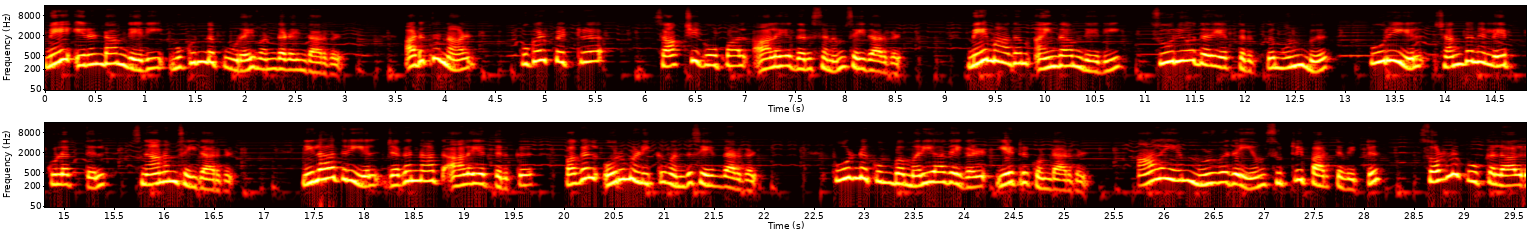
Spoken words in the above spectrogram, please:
மே இரண்டாம் தேதி முகுந்தபூரை வந்தடைந்தார்கள். அடுத்த நாள் புகழ்பெற்ற சாக்சி கோபால் ஆலய தரிசனம் செய்தார்கள். மே மாதம் ஐந்தாம் தேதி சூரியோதயத்திற்கு முன்பு பூரியில் சந்தனலேப் குளத்தில் ஸ்நானம் செய்தார்கள். நிலாதிரியில் ஜெகநாத் ஆலயத்திற்கு பகல் ஒரு மணிக்கு வந்து சேர்ந்தார்கள். பூர்ண கும்ப மரியாதைகள் ஏற்றுக்கொண்டார்கள். ஆலயம் முழுவதையும் சுற்றி பார்த்துவிட்டு சொர்ண பூக்களால்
